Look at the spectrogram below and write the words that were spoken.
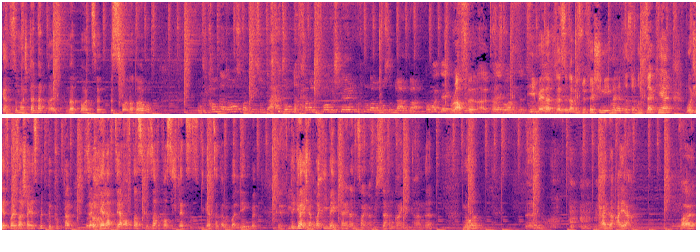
ganz normal Standardpreis, 119 bis 200 Euro. Und die kommen da draußen, man kriegt so ein Datum, dann kann man die vorbestellen oder man muss im Laden warten. Ruffeln, Alter, so. E-Mail-Adresse, da müssen wir verschiedene E-Mail-Adresse. Und dieser Kerl, wo ich jetzt bei Sascha jetzt mitgeguckt habe, dieser Kerl hat sehr oft das gesagt, was ich letztens die ganze Zeit am überlegen bin. Digga, ich habe bei eBay Kleinanzeigen habe ich Sachen reingetan, ne? Nur ähm, keine Eier. Weil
